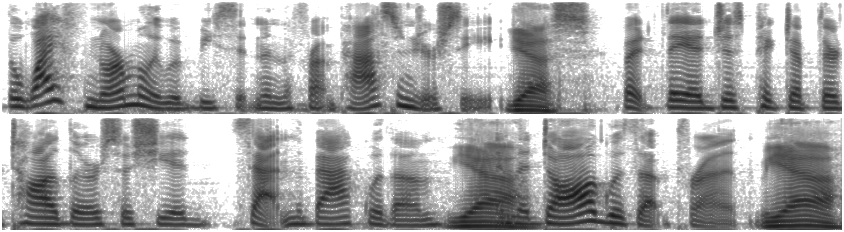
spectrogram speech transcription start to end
the wife normally would be sitting in the front passenger seat. Yes. But they had just picked up their toddler, so she had sat in the back with them. Yeah. And the dog was up front. Yeah.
